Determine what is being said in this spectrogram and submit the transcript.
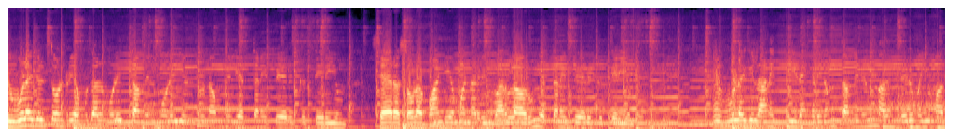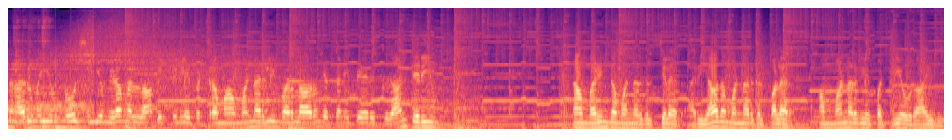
இவ்வுலகில் தோன்றிய முதல் மொழி தமிழ் மொழி என்று நம்மில் எத்தனை பேருக்கு தெரியும்? சேர சோழ பாண்டிய மன்னரின் வரலாறும் எத்தனை பேருக்கு தெரியும்? இவ்வுலகில் அனைத்து இடங்களிலும் தமிழும் அதன் பெருமையும் அதன் அருமையும் தோல் செய்யும் இடமெல்லாம் வெற்றிகளை பெற்ற மா மன்னர்களின் வரலாறும் எத்தனை பேருக்கு தான் தெரியும்? நாம் அறிந்த மன்னர்கள் சிலர் அறியாத மன்னர்கள் பலர் அம்மன்னர்களை பற்றிய ஒரு ஆய்வு.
